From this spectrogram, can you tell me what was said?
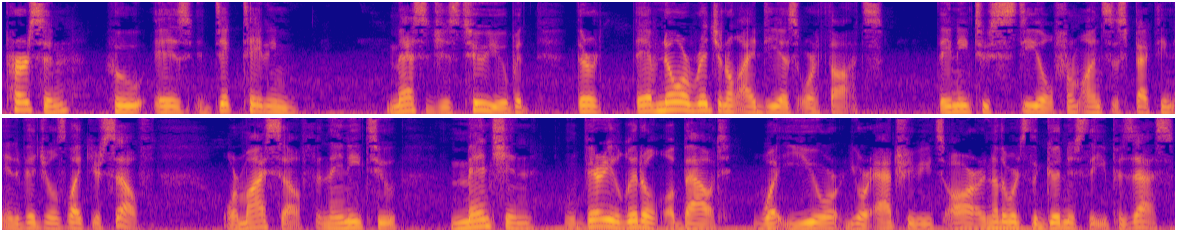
person who is dictating messages to you but they're they have no original ideas or thoughts. They need to steal from unsuspecting individuals like yourself or myself and they need to mention very little about what your, your attributes are. In other words, the goodness that you possess.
